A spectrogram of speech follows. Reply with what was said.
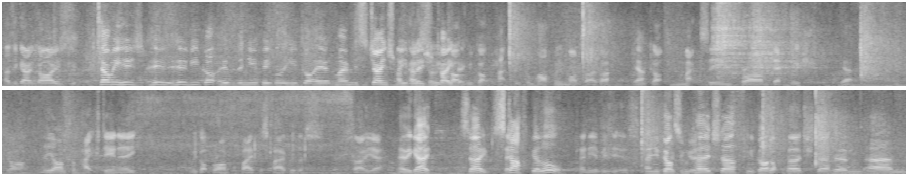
How's it going, guys? Tell me who's who. Who have you got? Who are the new people that you've got here at the moment? This is James from Okay, so Evolution we've Vaping. got, we've got Patrick from Half Moon Mods over. Yeah. We've got Maxine from Deathwish. Yeah. We've got Leon from HDNE. We've got Brian from Vapors Cloud with us. So yeah, There we go. So stuff galore. plenty of visitors. And you've got some purge stuff. You've got, We've got Purge stuff. some um,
